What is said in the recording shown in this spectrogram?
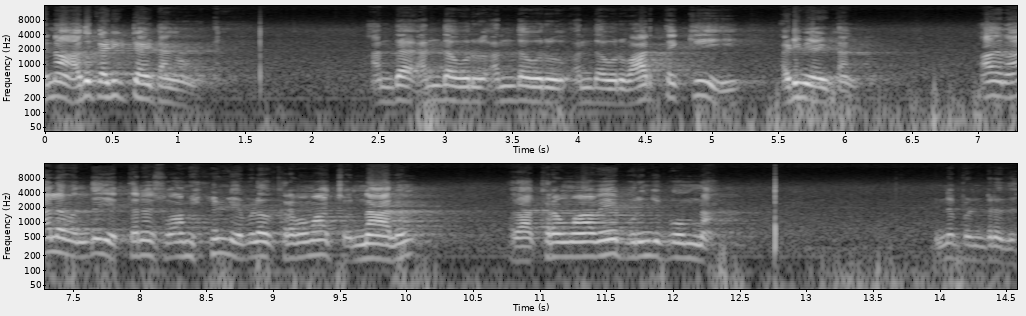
ஏன்னா அதுக்கு அடிக்ட் ஆகிட்டாங்க அவங்க. அந்த அந்த ஒரு அந்த ஒரு அந்த ஒரு வார்த்தைக்கு அடிமையாகிட்டாங்க அதனால் வந்து எத்தனை சுவாமிகள் எவ்வளோ கிரமமாக சொன்னாலும் அது அக்கிரமமாகவே புரிஞ்சுப்போம்னா என்ன பண்ணுறது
